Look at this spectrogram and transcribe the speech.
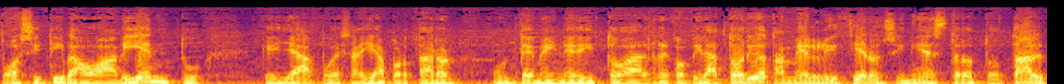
Positiva o Avientu, que ya pues ahí aportaron un tema inédito al recopilatorio, también lo hicieron Siniestro Total,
